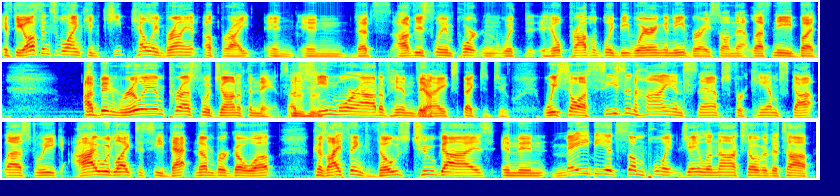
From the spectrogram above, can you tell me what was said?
if the offensive line can keep Kelly Bryant upright and and that's obviously important with he'll probably be wearing a knee brace on that left knee but I've been really impressed with Jonathan Nance. I've mm-hmm. seen more out of him than Yeah. I expected to. We saw a season high in snaps for Cam Scott last week. I would like to see that number go up because I think those two guys, and then maybe at some point Jalen Knox over the top.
